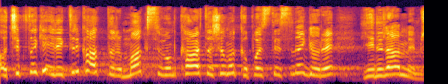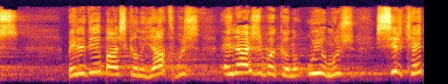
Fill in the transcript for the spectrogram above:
Açıktaki elektrik hatları maksimum kar taşıma kapasitesine göre yenilenmemiş. Belediye başkanı yatmış, enerji bakanı uyumuş, şirket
